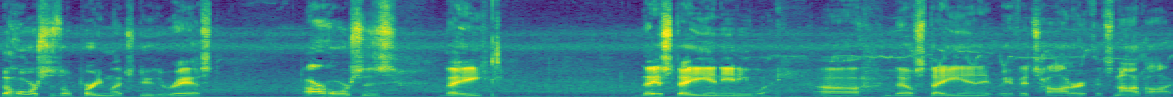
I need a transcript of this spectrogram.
The horses will pretty much do the rest. Our horses, they they stay in anyway. Uh, they'll stay in it if it's hot or if it's not hot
